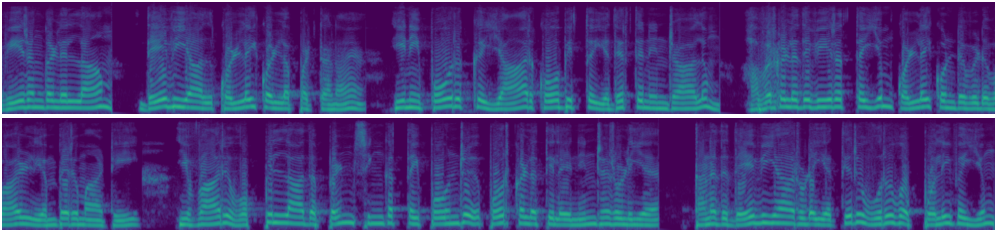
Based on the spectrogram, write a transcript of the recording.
வீரங்களெல்லாம் தேவியால் கொள்ளை கொள்ளப்பட்டன இனி போருக்கு யார் கோபித்து எதிர்த்து நின்றாலும் அவர்களது வீரத்தையும் கொள்ளை கொண்டு விடுவாள் எம்பெருமாட்டி. இவ்வாறு ஒப்பில்லாத பெண் சிங்கத்தைப் போன்று போர்க்களத்திலே நின்றருளிய தனது தேவியாருடைய திருவுருவப் பொலிவையும்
